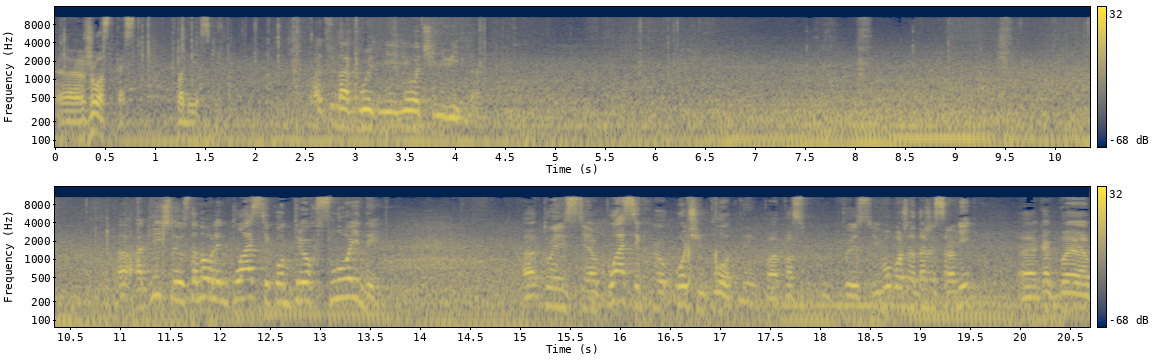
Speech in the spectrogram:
э, жесткость подвески. Отсюда будет не, не очень видно. А, отличный установлен пластик, он трехслойный. А, то есть э, пластик очень плотный. По, по, то есть его можно даже сравнить э, как бы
